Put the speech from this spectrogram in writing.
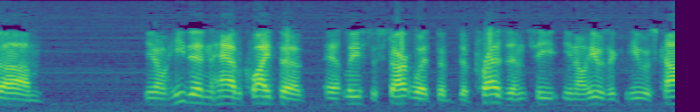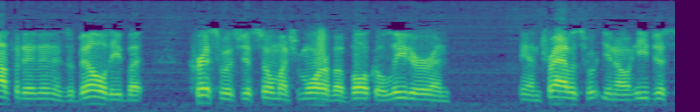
um, you know, he didn't have quite the at least to start with the the presence. He, you know, he was he was confident in his ability, but Chris was just so much more of a vocal leader, and and Travis, you know, he just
